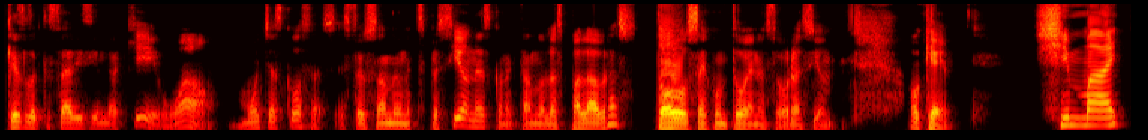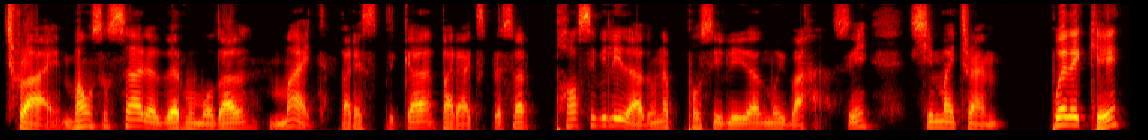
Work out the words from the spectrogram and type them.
¿Qué es lo que está diciendo aquí? Wow, muchas cosas. Está usando expresiones, conectando las palabras. Todo se juntó en esta oración. Ok. She might try. Vamos a usar el verbo modal might para explicar, para expresar posibilidad, una posibilidad muy baja, ¿sí? She might try. Puede que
